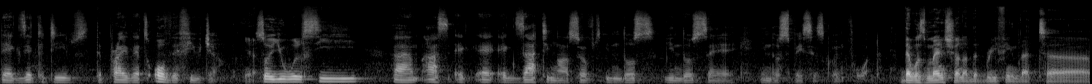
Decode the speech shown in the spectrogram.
the executives, the privates of the future. Yeah. So you will see um, us exerting ourselves in those, in, those, uh, in those spaces going forward. There was mention at the briefing that uh,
